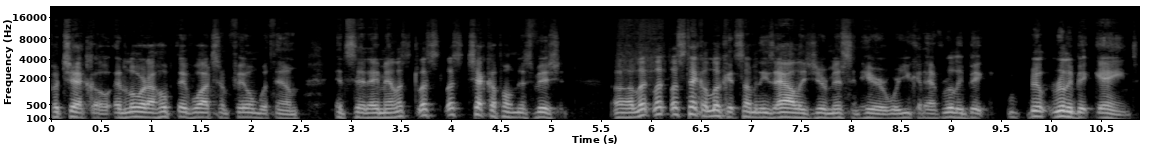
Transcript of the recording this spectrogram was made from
Pacheco. And Lord, I hope they've watched some film with him and said, "Hey, man, let's let's let's check up on this vision. Uh, let, let let's take a look at some of these alleys you're missing here, where you could have really big, really big gains."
